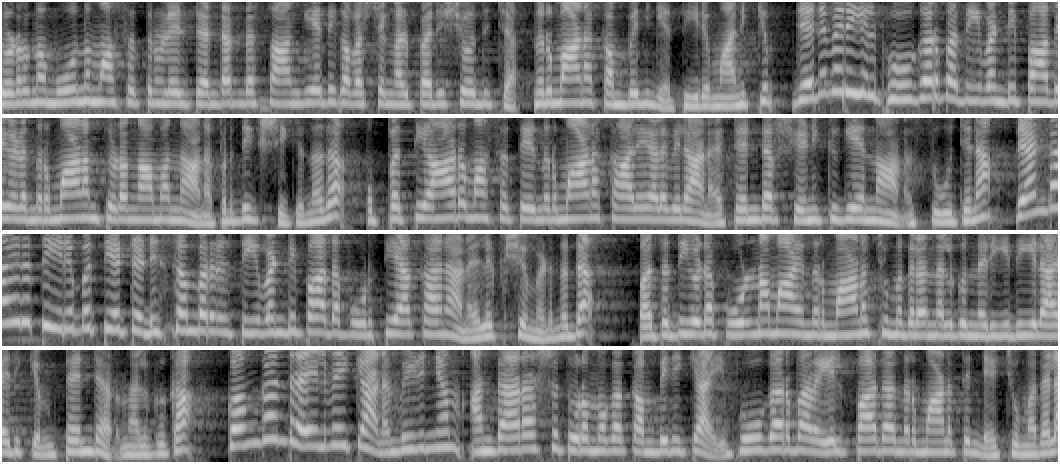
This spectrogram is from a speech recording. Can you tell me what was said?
തുടർന്ന് മൂന്ന് മാസത്തിനുള്ളിൽ ടെൻഡറിന്റെ സാങ്കേതിക വശങ്ങൾ പരിശോധിച്ച് നിർമ്മാണ കമ്പനിയെ തീരുമാനിക്കും. ജനുവരിയിൽ ഭൂഗർഭ തീവണ്ടിപ്പാതയുടെ നിർമ്മാണം തുടങ്ങാമെന്നാണ് പ്രതീക്ഷിക്കുന്നത്. മുപ്പത്തിയാറ് മാസത്തെ നിർമ്മാണ കാലയളവിലാണ് ടെൻഡർ ക്ഷണിക്കുകയെന്നാണ് സൂചന. രണ്ടായിരത്തി ഇരുപത്തിയെട്ട് ഡിസംബറിൽ തീവണ്ടിപ്പാത പൂർത്തിയാക്കാനാണ് ലക്ഷ്യമിടുന്നത്. പദ്ധതിയുടെ പൂർണമായ നിർമ്മാണ ചുമതല നൽകുന്ന രീതിയിലായിരിക്കും ടെൻഡർ നൽകുക. കൊങ്കൺ റെയിൽവേക്കാണ് വിഴിഞ്ഞം അന്താരാഷ്ട്ര തുറമുഖ കമ്പനിക്കായി ഭൂഗർഭ റെയിൽപാത നിർമ്മാണത്തിന്റെ ചുമതല.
